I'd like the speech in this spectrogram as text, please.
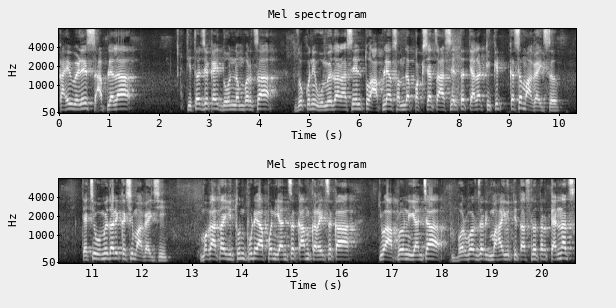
काही वेळेस आपल्याला तिथं जे काही दोन नंबरचा जो कोणी उमेदवार असेल तो आपल्या समजा पक्षाचा असेल तर त्याला तिकीट कसं मागायचं? त्याची उमेदवारी कशी मागायची? मग आता इथून पुढे आपण यांचं काम करायचं का? किंवा आपण यांच्या बरोबर जर महायुतीत असलो तर त्यांनाच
